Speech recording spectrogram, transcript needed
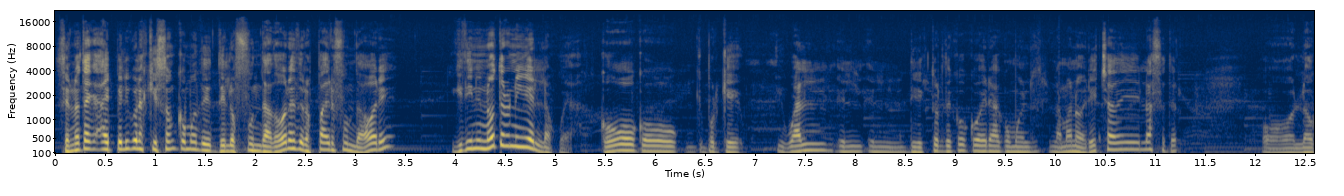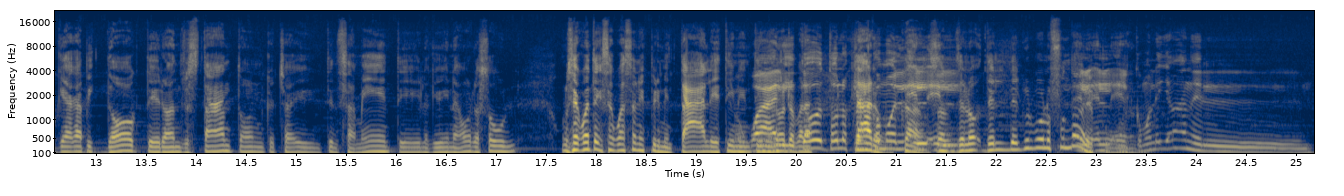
Se nota que hay películas que son como de, los fundadores, de los padres fundadores, y que tienen otro nivel las weas. Coco, porque igual el, director de Coco era como la mano derecha de Lasseter. O lo que haga Pick Doctor o Andrew Stanton, ¿cachai? Intensamente, lo que viene ahora Soul. Uno se da cuenta que esas weas son experimentales, tienen, O Wall-E, tienen otro para. todo- todos los que claro, como el- claro, el- son el- de lo- del, del grupo de los fundadores. el- po, el-. ¿Cómo le llaman? El.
